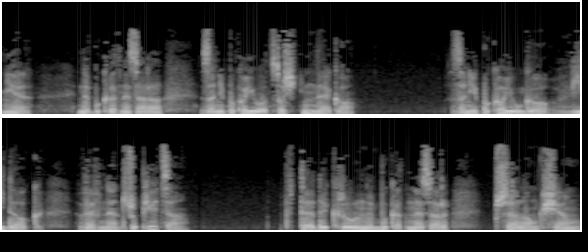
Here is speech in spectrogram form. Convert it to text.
Nie, Nebukadnezara zaniepokoiło coś innego. Zaniepokoił go widok we wnętrzu pieca. Wtedy król Nebukadnezar przeląkł się,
